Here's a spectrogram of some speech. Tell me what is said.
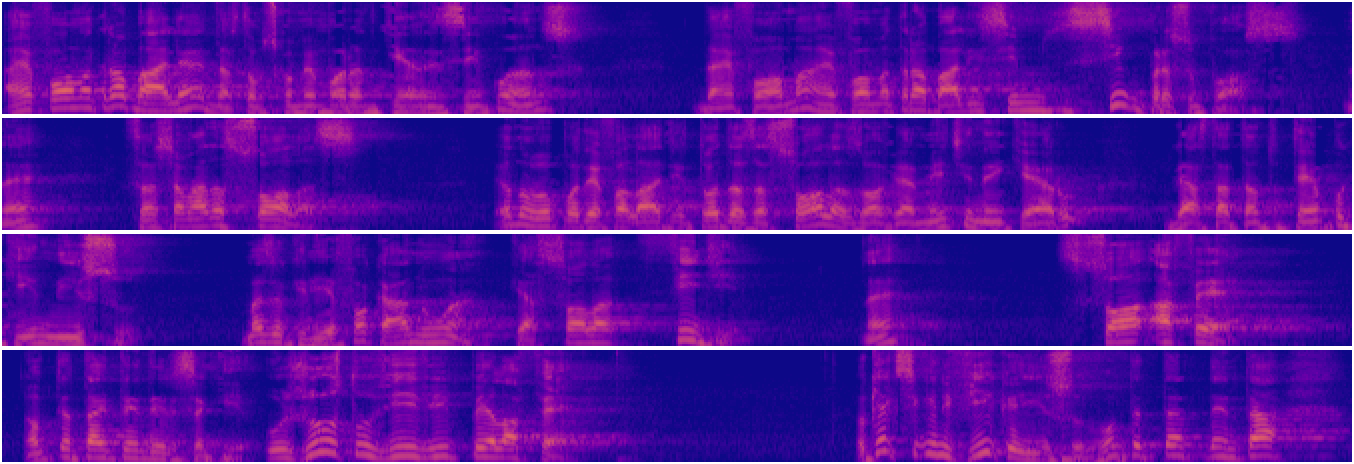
A reforma trabalha, nós estamos comemorando 505 anos, da reforma, a reforma trabalha em cima de cinco pressupostos, né? São chamadas solas. Eu não vou poder falar de todas as solas, obviamente, nem quero gastar tanto tempo aqui nisso. Mas eu queria focar numa, que é a sola fide, né? Só a fé. Vamos tentar entender isso aqui. O justo vive pela fé. O que, é que significa isso? Vamos tentar, tentar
